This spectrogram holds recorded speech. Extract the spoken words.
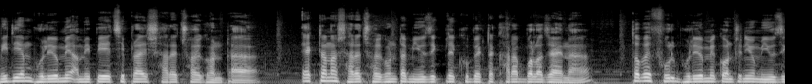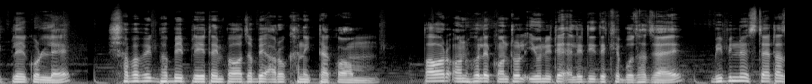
মিডিয়াম ভলিউমে আমি পেয়েছি প্রায় সাড়ে ছয় ঘণ্টা। একটানা সাড়ে ছয় ঘণ্টা মিউজিক প্লে খুব একটা খারাপ বলা যায় না। তবে ফুল ভলিউমে কন্টিনিউ মিউজিক প্লে করলে স্বাভাবিকভাবেই প্লে টাইম পাওয়া যাবে আরও খানিকটা কম। পাওয়ার অন হলে কন্ট্রোল ইউনিটে এলইডি দেখে বোঝা যায়, বিভিন্ন স্ট্যাটাস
